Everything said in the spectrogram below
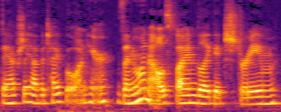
They actually have a typo on here. Does anyone else find like extreme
